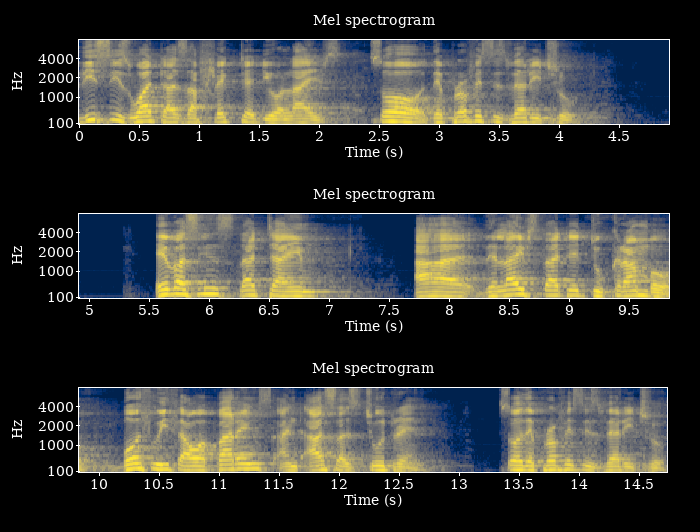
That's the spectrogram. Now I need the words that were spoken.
this is what has affected your lives. So the prophecy is very true. Ever since that time, uh, the life started to crumble, both with our parents and us as children. So the prophecy is very true.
